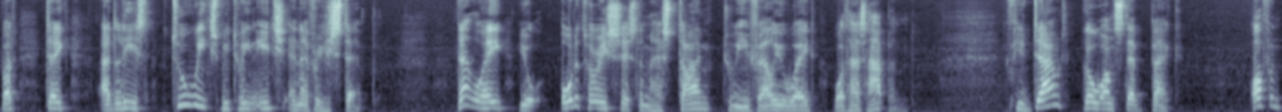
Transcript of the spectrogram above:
But take at least 2 weeks between each and every step. That way your auditory system has time to evaluate what has happened. If you doubt go one step back Often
